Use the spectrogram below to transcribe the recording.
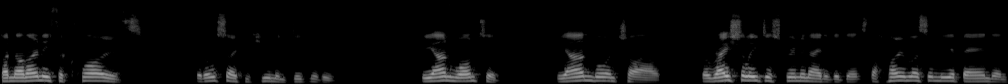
but not only for clothes, but also for human dignity. The unwanted, the unborn child, the racially discriminated against, the homeless and the abandoned,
